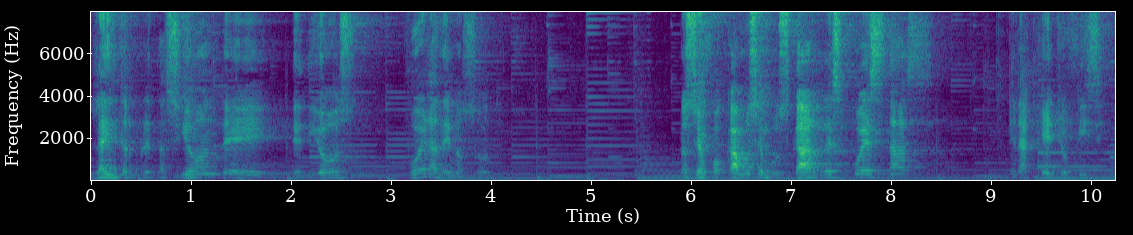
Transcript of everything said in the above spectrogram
la interpretación de, de Dios fuera de nosotros. Nos enfocamos en buscar respuestas en aquello físico.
